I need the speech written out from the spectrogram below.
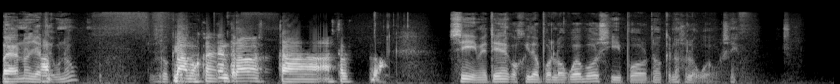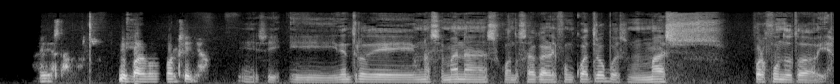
para no hallar de uno. yo creo que- Vamos, que has entrado hasta, hasta el fondo. Sí, me tiene cogido por los huevos y por no que no son los huevos, sí. Ahí estamos. Y por el bolsillo. Eh, sí, y dentro de unas semanas, cuando salga el iPhone 4, pues más profundo todavía.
